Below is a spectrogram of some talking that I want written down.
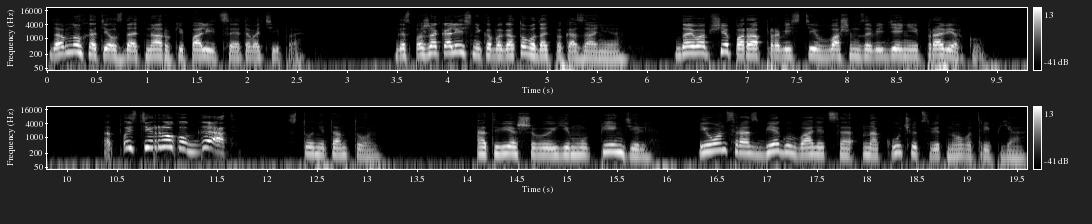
Давно хотел сдать на руки полиции этого типа. Госпожа Колесникова готова дать показания. Да и вообще пора провести в вашем заведении проверку». «Отпусти руку, гад!» — стонет Антон. Отвешиваю ему пендель, и он с разбегу валится на кучу цветного тряпья.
